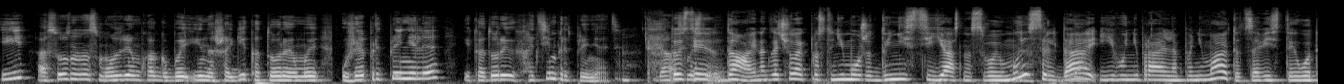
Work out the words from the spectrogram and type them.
и осознанно смотрим как бы и на шаги, которые мы уже предприняли и которые хотим предпринять. Да, То есть, да, иногда человек просто не может донести ясно свою мысль, да, да, и его неправильно понимают, это зависит и от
